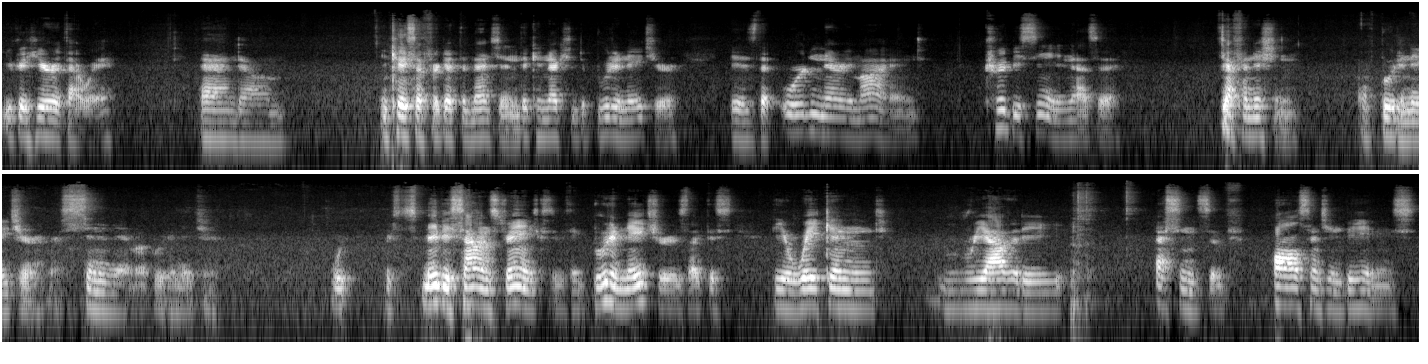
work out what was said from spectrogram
You could hear it that way, and um, in case I forget to mention, the connection to Buddha nature is that ordinary mind could be seen as a definition of Buddha nature, or synonym of Buddha nature. Which maybe sounds strange because we think Buddha nature is like this, the awakened reality, essence of all sentient beings,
